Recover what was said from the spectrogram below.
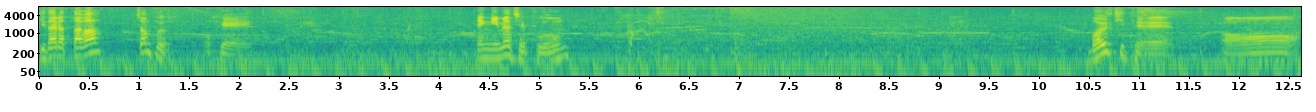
기다렸다가 점프. 오케이. 땡기면 제품. 멀티탭. 어.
